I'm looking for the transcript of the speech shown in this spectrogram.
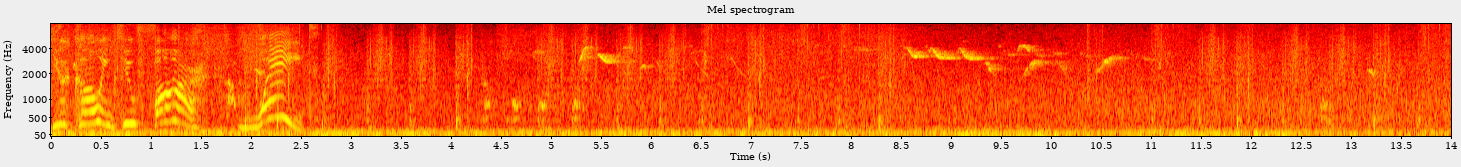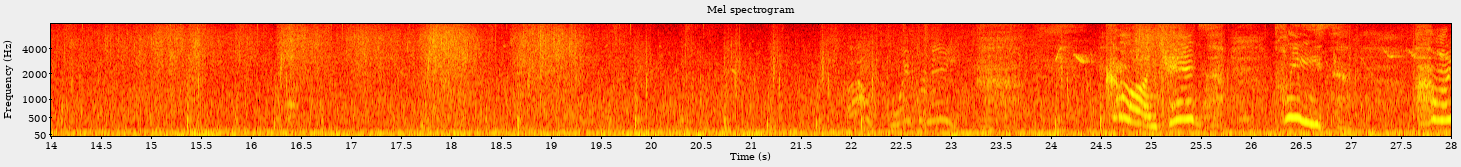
You're going too far! Wait! Come on, kids! Please! I'm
